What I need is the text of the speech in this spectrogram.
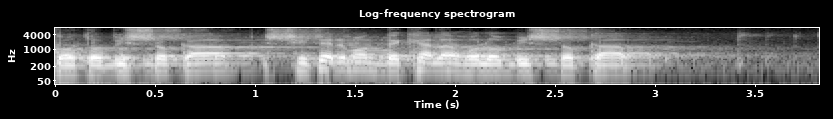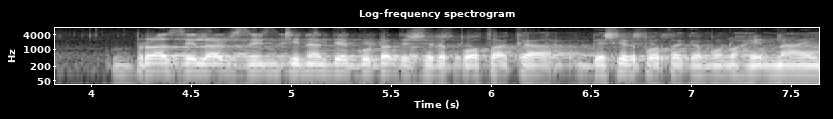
গত বিশ্বকাপ, শীতের মধ্যে খেলা হলো বিশ্বকাপ। ব্রাজিল, আর্জেন্টিনা দিয়ে গোটা দেশের পতাকা দেশের পতাকা মনে হয় নাই।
